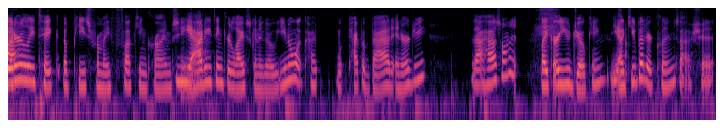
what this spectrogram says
literally take a piece from a fucking crime scene. Yeah. How do you think your life's gonna go? You know what, ki- what type of bad energy that has on it? Like, are you joking? Yeah. Like, you better cleanse that shit.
